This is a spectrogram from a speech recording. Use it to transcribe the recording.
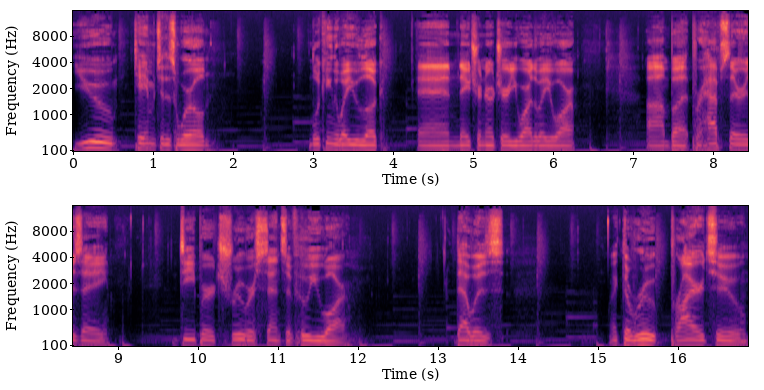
you came into this world looking the way you look and nature nurture you are the way you are. Um, but perhaps there is a deeper, truer sense of who you are that was like the root prior to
